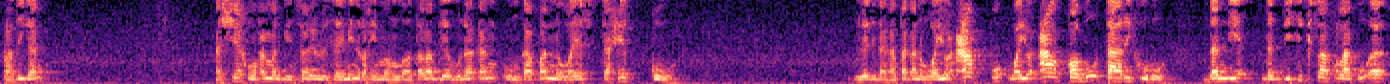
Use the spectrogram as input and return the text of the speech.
Perhatikan. Syekh Muhammad bin Shalih Al-Utsaimin rahimahullah taala beliau gunakan ungkapan wa yastahiqqu. Beliau tidak katakan wa yu'aqabu tarikuhu dan dia dan disiksa pelaku uh,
